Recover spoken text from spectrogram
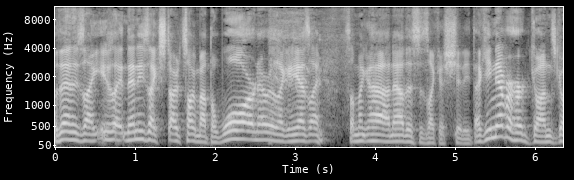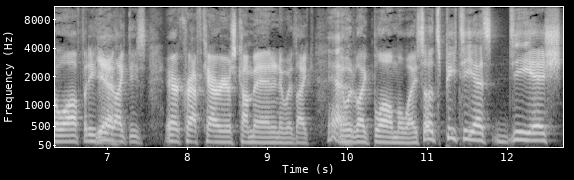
but then he's like, he's like, then he's like starts talking about the war and everything. Like and he has like, so I'm like, ah, now this is like a shitty. Like he never heard guns go off, but he Yeah. hear like these aircraft carriers come in, and it would like, Yeah. it would like blow him away. So it's PTSD ish.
